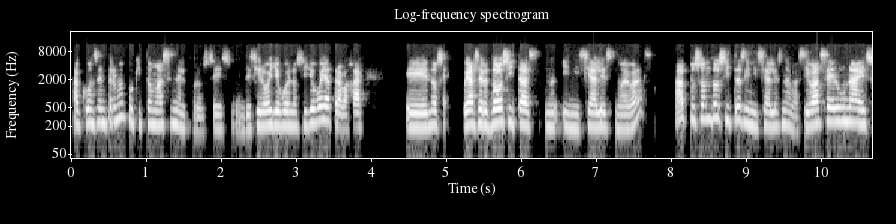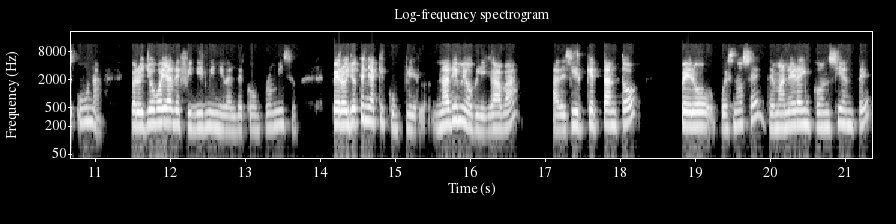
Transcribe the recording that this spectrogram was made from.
a concentrarme un poquito más en el proceso, en decir, oye, bueno, si yo voy a trabajar, eh, no sé, voy a hacer dos citas iniciales nuevas, ah, pues son dos citas iniciales nuevas. Si va a ser una, es una, pero yo voy a definir mi nivel de compromiso. Pero yo tenía que cumplirlo. Nadie me obligaba a decir qué tanto, pero pues no sé, de manera inconsciente,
